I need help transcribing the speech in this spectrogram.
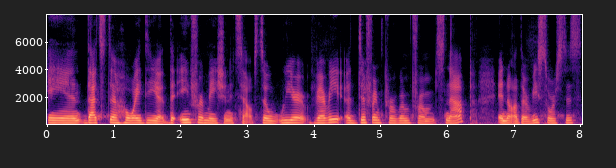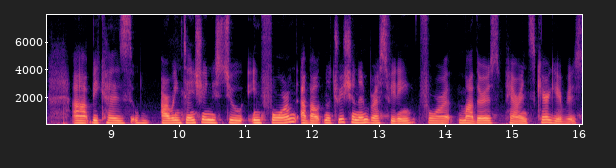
And that's the whole idea, the information itself. So we are very a different program from SNAP and other resources uh, because our intention is to inform about nutrition and breastfeeding for mothers, parents, caregivers,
